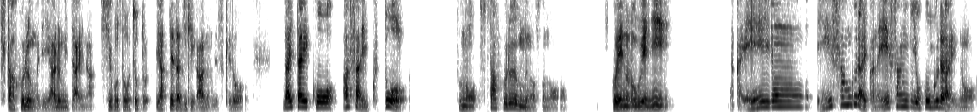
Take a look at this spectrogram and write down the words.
スタッフルームでやるみたいな仕事をちょっとやってた時期があるんですけど、大体こう、朝行くと、そのスタッフルームのその机の上に、なんか A4、A3 ぐらいかな、A3 横ぐらいの、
